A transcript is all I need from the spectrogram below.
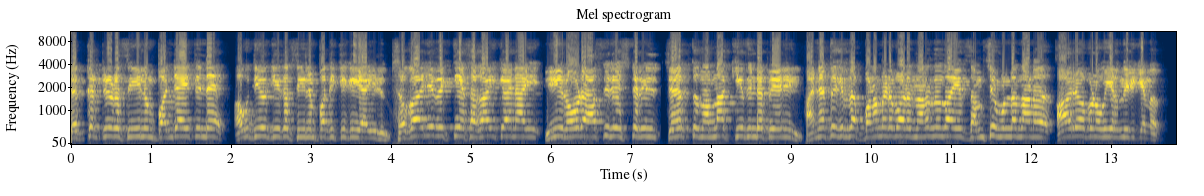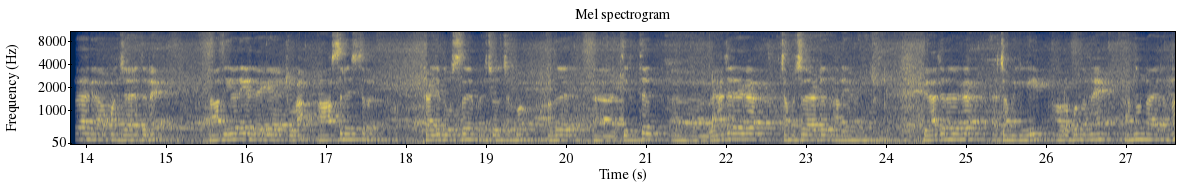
സെക്രട്ടറിയുടെ സീലും പഞ്ചായത്തിന്റെ ഔദ്യോഗിക സീലും പതിക്കുകയായിരുന്നു. സ്വകാര്യ വ്യക്തിയെ സഹായിക്കാനായി ഈ റോഡ് ആസ്തി രജിസ്റ്ററിൽ ചേർത്ത് നന്നാക്കിയതിന്റെ പേരിൽ അനധികൃത പണമിടപാട് നടന്നതായി സംശയമുണ്ടെന്നാണ് ആരോപണം ഉയർന്നിരിക്കുന്നത്. ഗ്രാമപഞ്ചായത്തിലെ ആധികാരിക രേഖയായിട്ടുള്ള ആസ്തി രജിസ്റ്റർ കഴിഞ്ഞ ദിവസത്തെ പരിശോധിച്ചപ്പോൾ അത് തിരുത്തൽ വ്യാജരേഖ ചമച്ചതായിട്ട് അറിയാൻ കഴിഞ്ഞിട്ടുണ്ട്. വ്യാജരേഖ ചമയ്ക്കുകയും അതോടൊപ്പം തന്നെ അന്നുണ്ടായിരുന്ന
